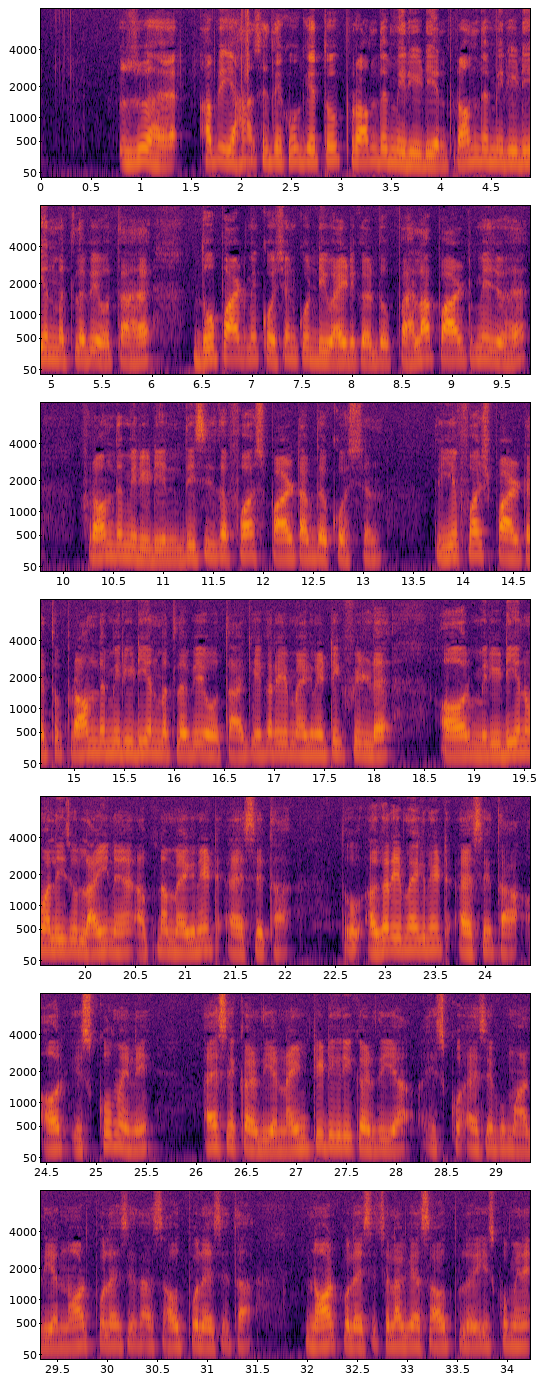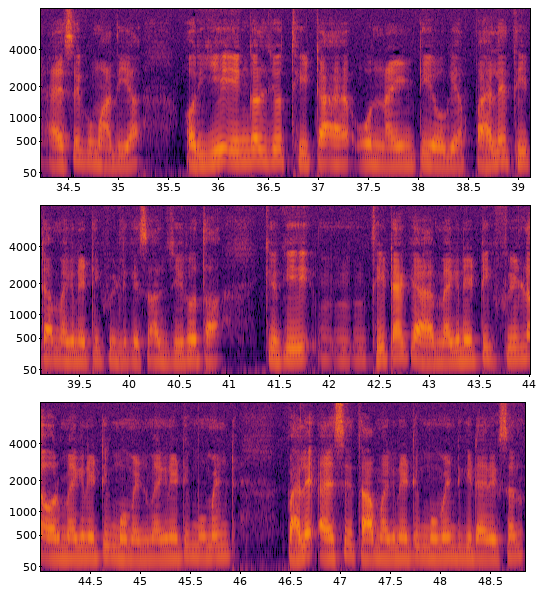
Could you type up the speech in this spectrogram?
जो है, अब यहाँ से देखोगे तो from the meridian from the meridian मतलब ये होता है दो पार्ट में क्वेश्चन को डिवाइड कर दो। पहला पार्ट में जो है from the meridian this is the first part of the question तो ये फ़र्स्ट पार्ट है तो फ्रॉम द मेरिडियन मतलब ये होता है कि अगर ये मैग्नेटिक फ़ील्ड है और मेरिडियन वाली जो लाइन है, अपना मैग्नेट ऐसे था। तो अगर ये मैग्नेट ऐसे था और इसको मैंने ऐसे कर दिया 90 डिग्री कर दिया, इसको ऐसे घुमा दिया। नॉर्थ पोल ऐसे था साउथ पोल ऐसे था नॉर्थ पोल ऐसे चला गया साउथ पोल इसको मैंने ऐसे घुमा दिया। और ये एंगल जो थीटा है, वो 90 हो गया। पहले थीटा मैग्नेटिक फ़ील्ड के साथ ज़ीरो था, क्योंकि थीटा क्या है? मैग्नेटिक फ़ील्ड और मैग्नेटिक मोमेंट मैग्नेटिक मोमेंट पहले ऐसे था मैग्नेटिक मोमेंट की डायरेक्शन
